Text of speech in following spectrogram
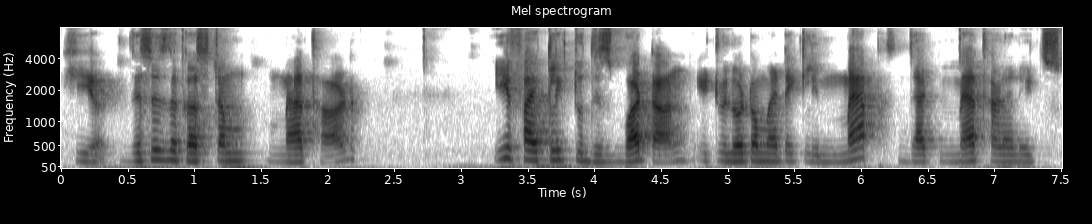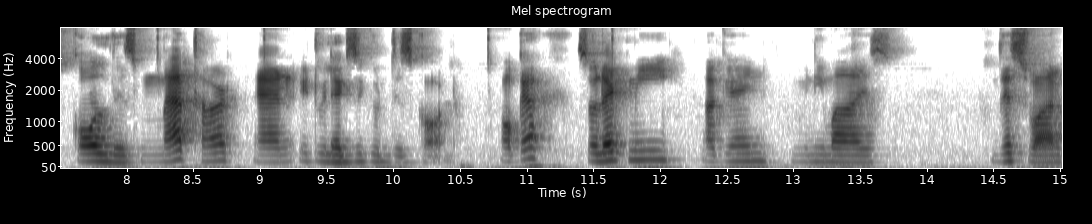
here this is the custom method. If i click to this button it will automatically map that method and it's called this method and it will execute this code. Okay? So let me again minimize this one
